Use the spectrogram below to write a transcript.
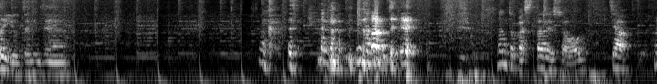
ないよ全然。なんかなんで？なんとかしたでしょ？じゃあえ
